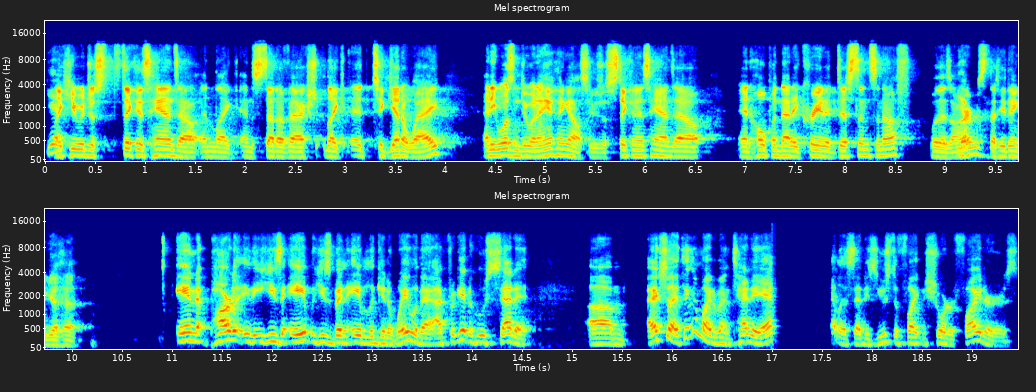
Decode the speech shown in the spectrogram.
Yeah. Like he would just stick his hands out and like instead of actually like it, to get away, and he wasn't doing anything else. He was just sticking his hands out and hoping that he created distance enough with his Yep. arms that he didn't get hit. and part of he's able he's been able to get away with that. I forget who said it. Um, actually, I think it might have been Teddy that he's used to fighting shorter fighters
